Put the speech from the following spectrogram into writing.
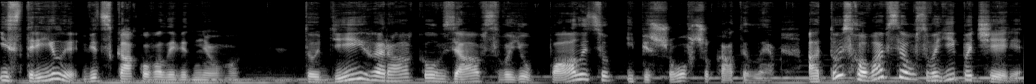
і стріли відскакували від нього. Тоді Геракл взяв свою палицю і пішов шукати лев. А той сховався у своїй печері,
